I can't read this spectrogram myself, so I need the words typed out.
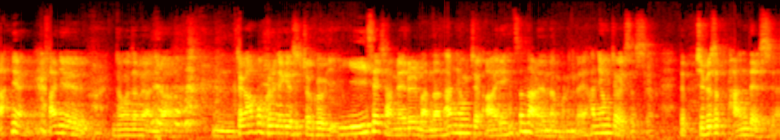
아니, 아니, 아니, 정원자매 아니라, 음, 제가 한번 그런 얘기 했었죠. 그, 이세 자매를 만난 한 형제, 아, 했었나 안 했나 모르는데, 한 형제가 있었어요. 근데 집에서 반대했어요.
